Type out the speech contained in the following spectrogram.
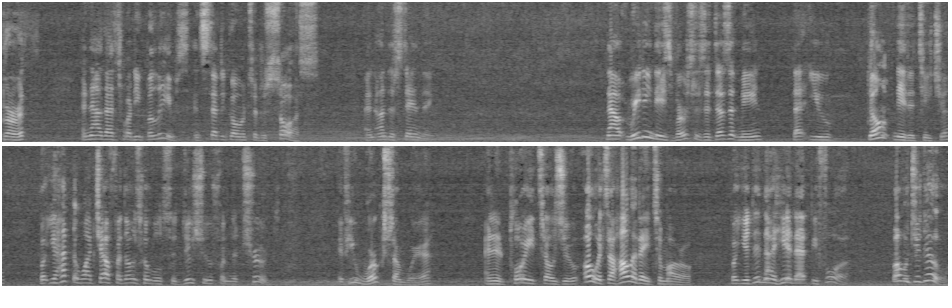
birth and now that's what he believes instead of going to the source and understanding. Now, reading these verses, it doesn't mean that you don't need a teacher, but you have to watch out for those who will seduce you from the truth. If you work somewhere an employee tells you, oh, it's a holiday tomorrow, but you did not hear that before, what would you do?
